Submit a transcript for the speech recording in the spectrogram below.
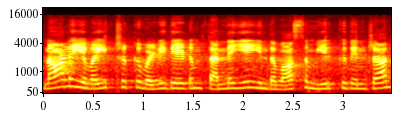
நாளைய வயிற்றுக்கு வழிதேடும் தன்னையே இந்த வாசம் ஈர்க்குதென்றால்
